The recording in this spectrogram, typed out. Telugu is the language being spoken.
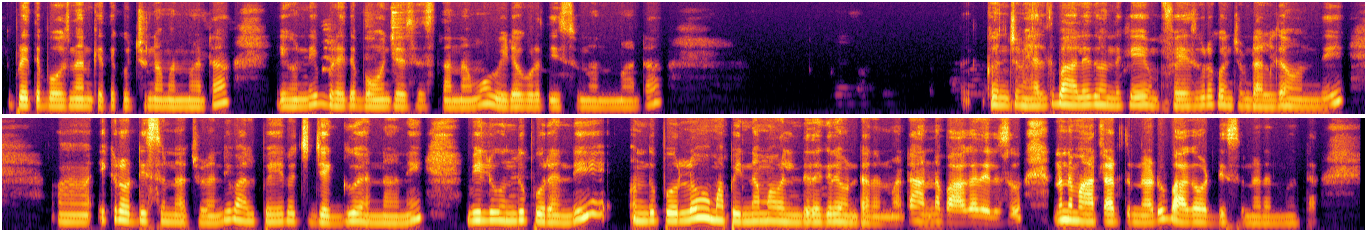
ఇప్పుడైతే భోజనానికి అయితే కూర్చున్నాం అనమాట ఇవ్వండి ఇప్పుడైతే భోంచేసేస్తన్నాము. వీడియో కూడా తీస్తున్నాను అనమాట కొంచెం హెల్త్ బాగాలేదు అందుకే ఫేస్ కూడా కొంచెం డల్‌గా ఉంది. ఆహ్, ఇక్కడ వడ్డిస్తున్నారు చూడండి. వాళ్ళ పేరొచ్చి జగ్గు అన్న అని. వీళ్ళు ఉందుపూర్ అండి. ఉందుపూర్‌లో మా పిన్నమ్మ వాళ్ళ ఇంటి దగ్గరే ఉంటారనమాట. అన్న బాగా తెలుసు. నన్ను మాట్లాడుతున్నాడు. బాగా వడ్డిస్తున్నాడనమాట.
